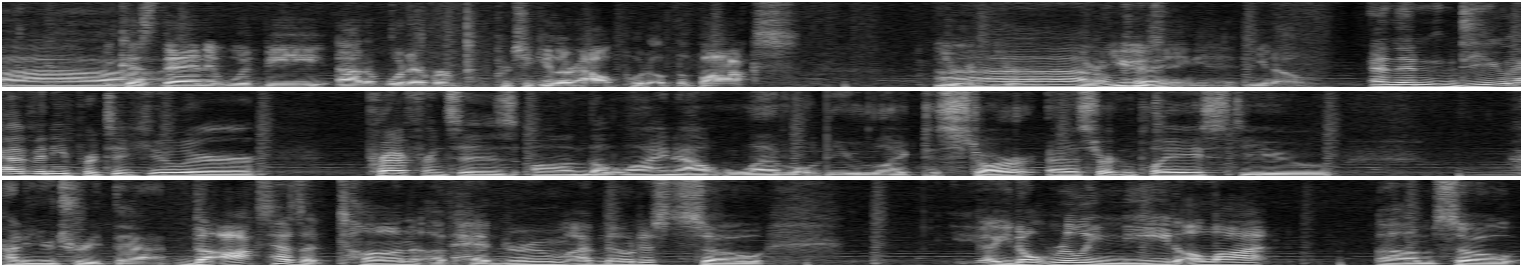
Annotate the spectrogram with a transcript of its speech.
Ah. because then it would be out of whatever particular output of the box you're, Ah, you're, you're okay. using it. You know, And then do you have any particular preferences on the line out level? Do you like to start at a certain place? Do you how do you treat that? the OX has a ton of headroom i've noticed so you don't really need a lot um, so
